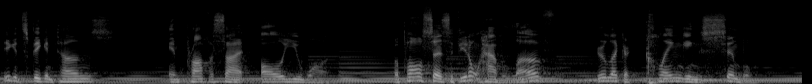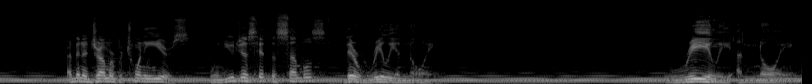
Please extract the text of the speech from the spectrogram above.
You can speak in tongues and prophesy all you want. But Paul says if you don't have love, you're like a clanging cymbal. I've been a drummer for 20 years. When you just hit the cymbals, they're really annoying really annoying.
